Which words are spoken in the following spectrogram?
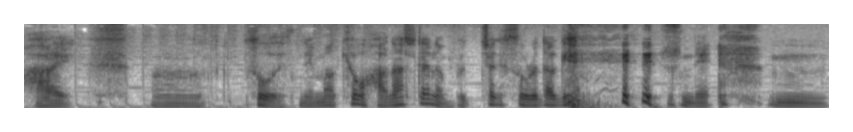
はい。うん、そうですね。まあ今日話したいのはぶっちゃけそれだけですね。うん。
